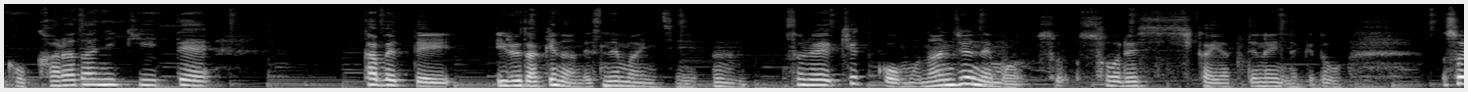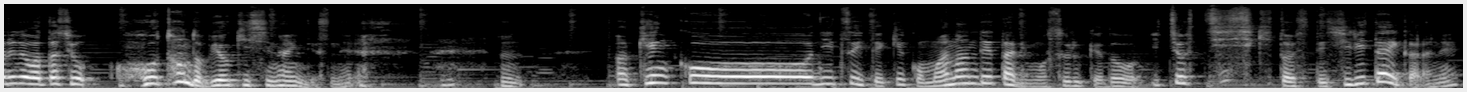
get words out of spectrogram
こう体に効いて食べているだけなんですね毎日に、うん、それ結構もう何十年もそそれしかやってないんだけどそれで私ほとんど病気しないんですね。うん。健康について結構学んでたりもするけど一応知識として知りたいからね。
